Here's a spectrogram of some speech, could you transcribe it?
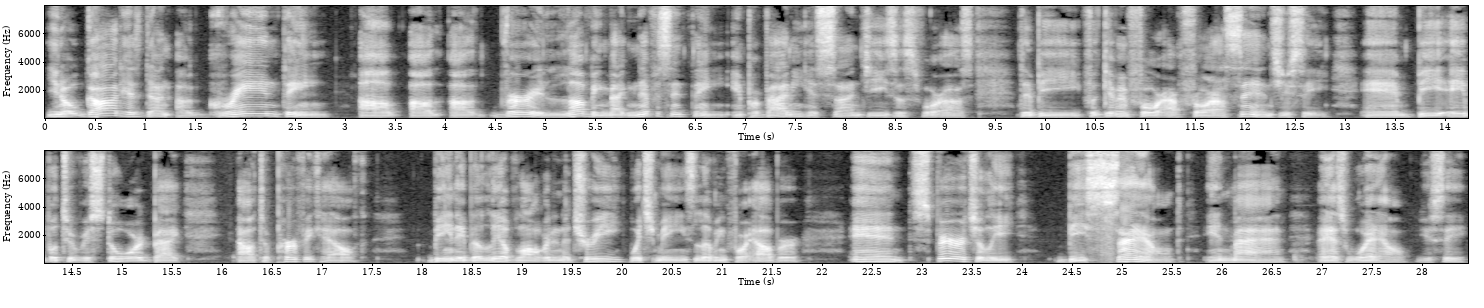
you know, God has done a grand thing, a, a, a very loving, magnificent thing in providing his son Jesus for us to be forgiven for our, for our sins, you see, and be able to restore back uh, to perfect health being able to live longer than a tree, which means living forever, and spiritually be sound in mind as well, you see.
